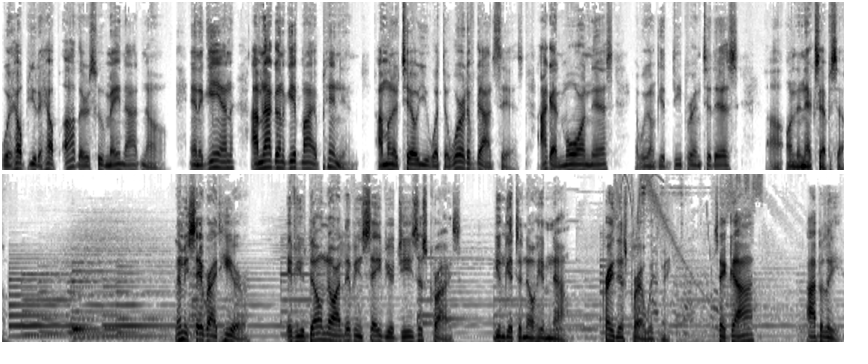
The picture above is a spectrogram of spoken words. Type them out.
will help you to help others who may not know. And again, I'm not going to give my opinion. I'm going to tell you what the word of God says. I got more on this, and we're going to get deeper into this uh, on the next episode. Let me say right here if you don't know our living Savior, Jesus Christ, you can get to know him now. Pray this prayer with me. Say, God, I believe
